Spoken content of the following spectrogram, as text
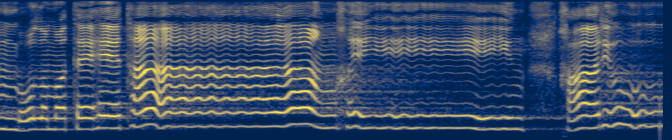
Bulma tehtang khiyim Hariu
